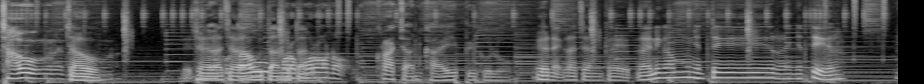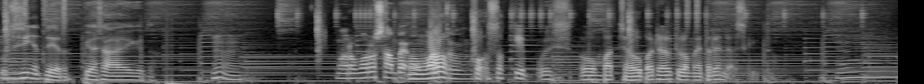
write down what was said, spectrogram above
Jauh ngono. Jauh. Di daerah jalan tahu hutan-hutan. moro-moro ono kerajaan gaib iku lho. Ya nek kerajaan gaib. Nah ini kamu nyetir, nyetir, posisi Hmm. nyetir. Biasa aja gitu. Heeh. Moro-moro sampai tuh. kok skip wis lompat jauh padahal kilometernya enggak segitu. Hmm.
